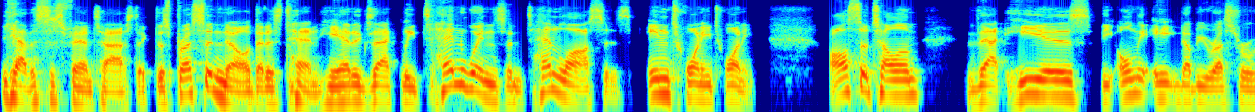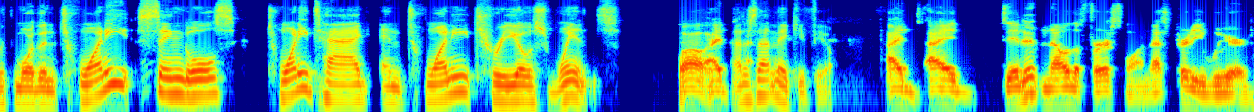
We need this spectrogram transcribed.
Yeah, this is fantastic. Does Preston know that is 10? He had exactly 10 wins and 10 losses in 2020. Also tell him that he is the only AEW wrestler with more than 20 singles, 20 tag, and 20 trios wins. Well, I How does that make you feel? I I didn't know the first one. That's pretty weird.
